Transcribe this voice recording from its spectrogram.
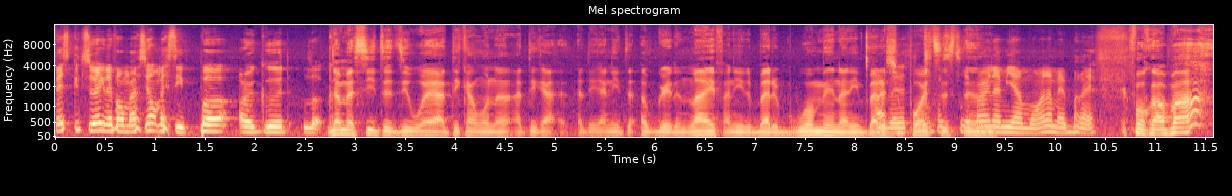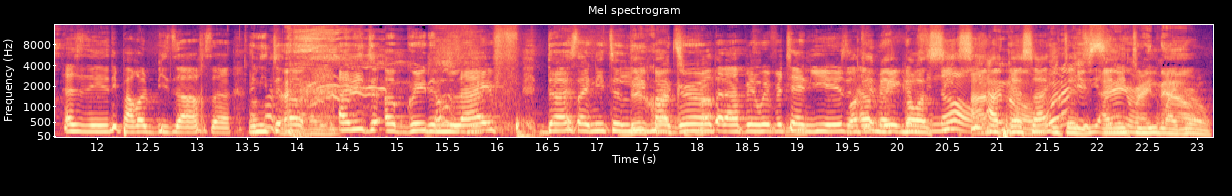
Fais ce que tu veux avec l'information, mais c'est pas un good look. Non, mais si il te dit, ouais, I think I wanna, I think I, I think I need to upgrade in life, I need a better woman, I need better Ah, ben, support ce serait system. pas un ami à moi, là, mais bref. Pourquoi pas? Ça, c'est des, des paroles bizarres, ça. I need, to, up- I need to upgrade in life. Thus, I need to leave my girl that I've been with for 10 years and Ok, mais upgrade. bon, Comme si, si, non. si Ah, mais après non. ça, What il te are you dit I saying need to right leave my now? girl.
